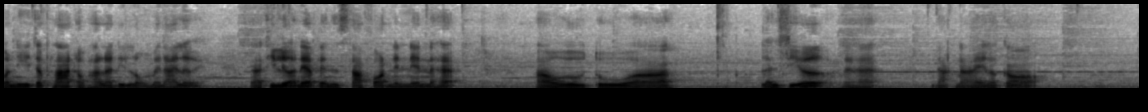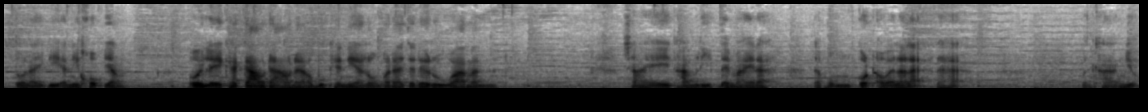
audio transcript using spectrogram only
วันนี้จะพลาดเอาพาลาดินลงไม่ได้เลยนะที่เหลือเนี่ยเป็น Star Force เน้นๆนะฮะ เอาตัว l a n c i e r นะฮะ Dark Knight แล้วก็ตัวอะไรดี อันนี้ครบยัง โอ้ยเหลือแค่ 9 ดาวนะ เอาบูเคเนียลงก็ได้จะได้รู้ว่ามันใช้ Time Leap ได้ไหมนะ แต่ผมกดเอาไว้แล้วแหละนะฮะ มันค้างอยู่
